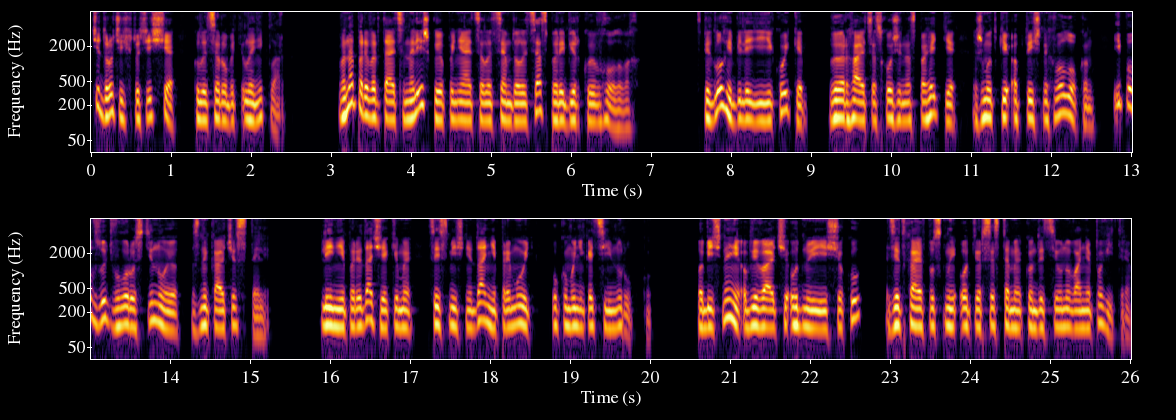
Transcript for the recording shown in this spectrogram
Чи дрочить хтось іще, коли це робить Лені Кларк? Вона перевертається на ліжко і опиняється лицем до лиця з перебіркою в головах. З підлоги біля її койки вивергаються схожі на спагетті жмутки оптичних волокон і повзуть вгору стіною, зникаючи в стелі. Лінії передачі, якими сейсмічні дані прямують у комунікаційну рубку. Обіч неї, обвіваючи одну її щоку, зітхає впускний отвір системи кондиціонування повітря.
